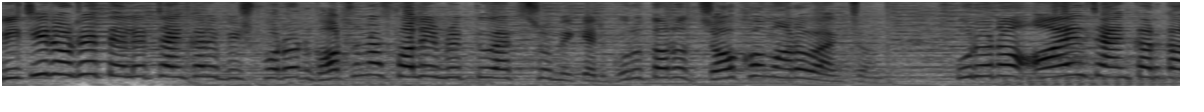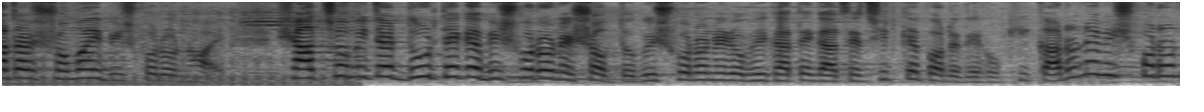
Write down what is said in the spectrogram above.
বিটি রোডে তেলের ট্যাঙ্কারে বিস্ফোরণ ঘটনাস্থলে মৃত্যু এক শ্রমিকের। গুরুতর জখম আরও একজন। পুরনো অয়েল ট্যাঙ্কার কাটার সময় বিস্ফোরণ হয়। সাতশো মিটার দূর থেকে বিস্ফোরণের শব্দ। বিস্ফোরণের অভিঘাতে গাছে ছিটকে পড়ে দেহ। কি কারণে বিস্ফোরণ?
